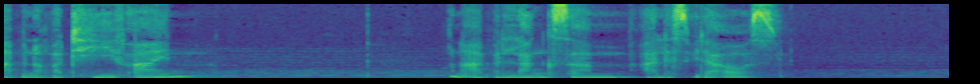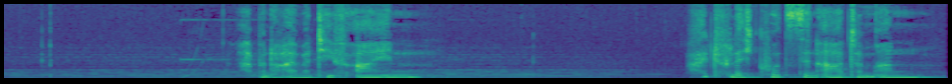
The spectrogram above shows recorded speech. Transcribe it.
Atme nochmal tief ein und atme langsam alles wieder aus. Atme noch einmal tief ein. Halt vielleicht kurz den Atem an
